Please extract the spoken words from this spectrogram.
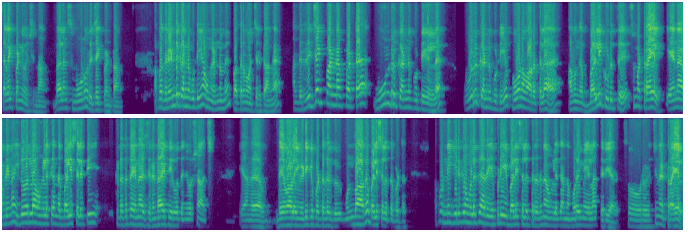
செலக்ட் பண்ணி வச்சிருந்தாங்க. பேலன்ஸ் மூணும் ரிஜெக்ட் பண்ணிட்டாங்க. அப்போ அந்த ரெண்டு கண்ணுக்குட்டியும் அவங்க இன்னுமே பத்திரமா வச்சிருக்காங்க. அந்த ரிஜெக்ட் பண்ணப்பட்ட மூன்று கண்ணுக்குட்டிகள்ல ஒரு கண்ணுக்குட்டியை போன வாரத்துல அவங்க பலி கொடுத்து சும்மா ட்ரையல் ஏன்னா அப்படின்னா இதுவரையில அவங்களுக்கு அந்த பலி செலுத்தி கிட்டத்தட்ட என்ன ஆச்சு? ரெண்டாயிரத்தி இருபத்தஞ்சு வருஷம் ஆச்சு. அந்த தேவாலயம் இடிக்கப்பட்டதற்கு முன்பாக பலி செலுத்தப்பட்டது. அப்போ இன்னைக்கு இருக்கவங்களுக்கு அதை எப்படி பலி செலுத்துறதுன்னு அவங்களுக்கு அந்த முறைமையெல்லாம் தெரியாது. ஸோ ஒரு சின்ன ட்ரையல்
